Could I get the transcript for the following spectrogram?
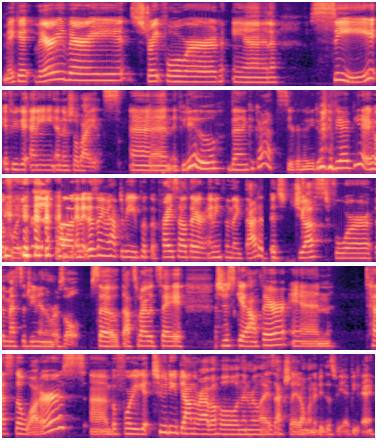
Make it very, very straightforward and see if you get any initial bites. And if you do, then congrats, you're going to be doing a VIP day, hopefully. uh, and it doesn't even have to be you put the price out there or anything like that. It's just for the messaging and the result. So that's what I would say to just get out there and test the waters um, before you get too deep down the rabbit hole and then realize, actually, I don't want to do this VIP day.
